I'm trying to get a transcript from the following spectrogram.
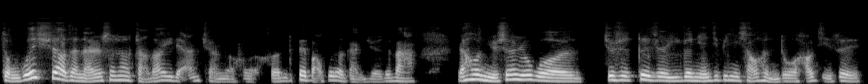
总归需要在男人身上找到一点安全感和和被保护的感觉，对吧？然后女生如果就是对着一个年纪比你小很多，好几岁，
